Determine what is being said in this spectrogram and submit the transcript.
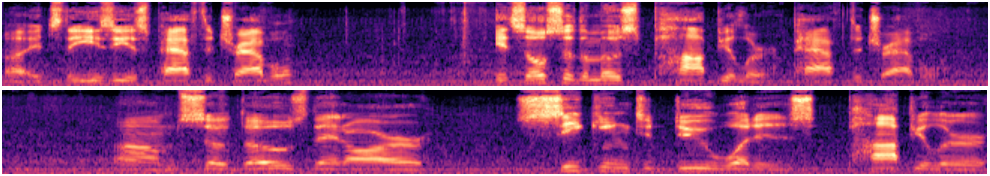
uh, it's the easiest path to travel. It's also the most popular path to travel. Um, so those that are seeking to do what is popular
